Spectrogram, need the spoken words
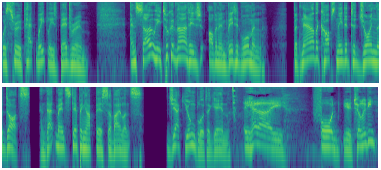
was through Pat Wheatley's bedroom. And so he took advantage of an embittered woman. But now the cops needed to join the dots, and that meant stepping up their surveillance. Jack Jungblut again. He had a Ford utility.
